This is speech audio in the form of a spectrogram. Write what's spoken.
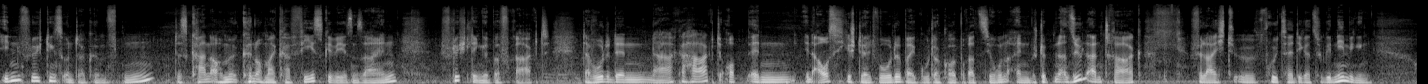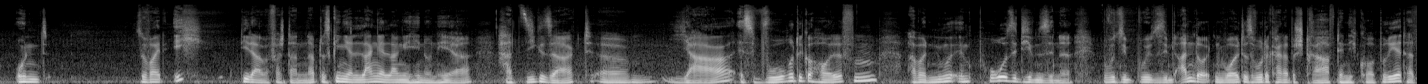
in Flüchtlingsunterkünften, das kann auch, können auch mal Cafés gewesen sein, Flüchtlinge befragt. Da wurde denn nachgehakt, ob in, in Aussicht gestellt wurde, bei guter Kooperation einen bestimmten Asylantrag vielleicht äh, frühzeitiger zu genehmigen. Und soweit ich die Dame verstanden habe, das ging ja lange, lange hin und her, hat sie gesagt, ähm, ja, es wurde geholfen, aber nur im positiven Sinne, wo sie, wo sie andeuten wollte, es wurde keiner bestraft, der nicht kooperiert hat.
